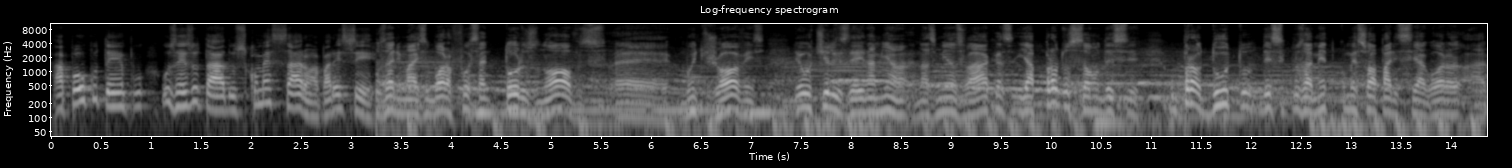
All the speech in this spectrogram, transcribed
Há pouco tempo, os resultados começaram a aparecer. Os animais, embora fossem touros novos, é, muito jovens, eu utilizei na minha, nas minhas vacas e a produção desse, o produto desse cruzamento começou a aparecer agora há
